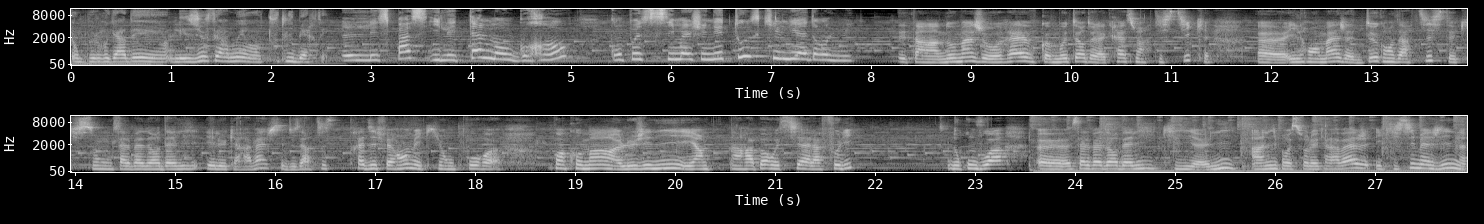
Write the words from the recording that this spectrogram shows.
on peut le regarder euh, les yeux fermés en toute liberté. L'espace, il est tellement grand on peut s'imaginer tout ce qu'il y a dans lui. C'est un hommage au rêve comme moteur de la création artistique. Euh, il rend hommage à deux grands artistes qui sont Salvador Dali et Le Caravage. C'est deux artistes très différents mais qui ont pour euh, point commun le génie et un, rapport aussi à la folie. Donc on voit euh, Salvador Dali qui lit un livre sur le Caravage et qui s'imagine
